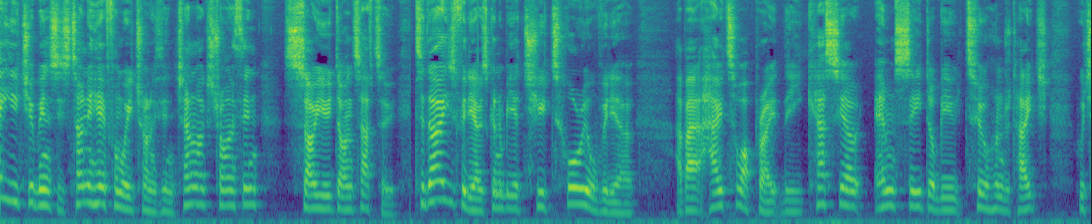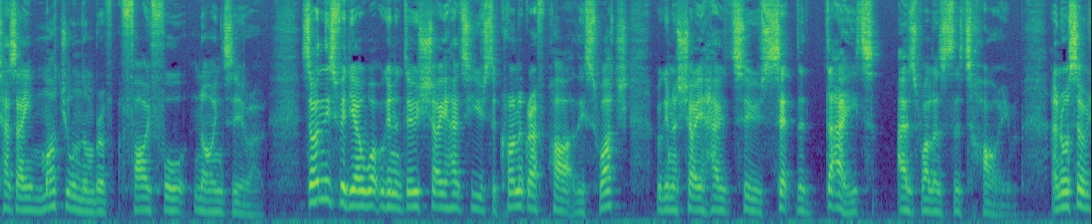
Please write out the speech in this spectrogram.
Hey YouTubians, it's Tony here from We Try Anything, channel likes try anything, so you don't have to. Today's video is going to be a tutorial video about how to operate the Casio MCW200H, which has a module number of 5490. So in this video, what we're going to do is show you how to use the chronograph part of this watch. We're going to show you how to set the date as well as the time. And also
